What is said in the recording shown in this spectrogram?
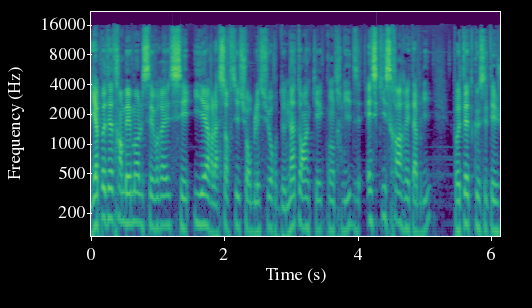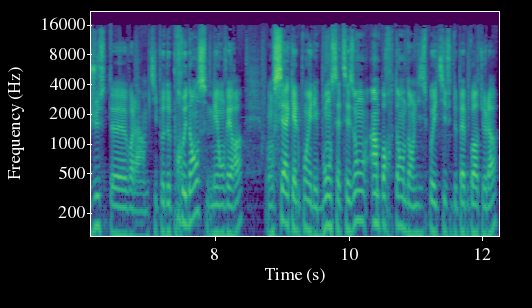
Il y a peut-être un bémol, c'est vrai, c'est hier la sortie sur blessure de Nathan Ake contre Leeds. Est-ce qu'il sera rétabli? Peut-être que c'était juste euh, voilà, un petit peu de prudence, mais on verra. On sait à quel point il est bon cette saison, important dans le dispositif de Pep Guardiola.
